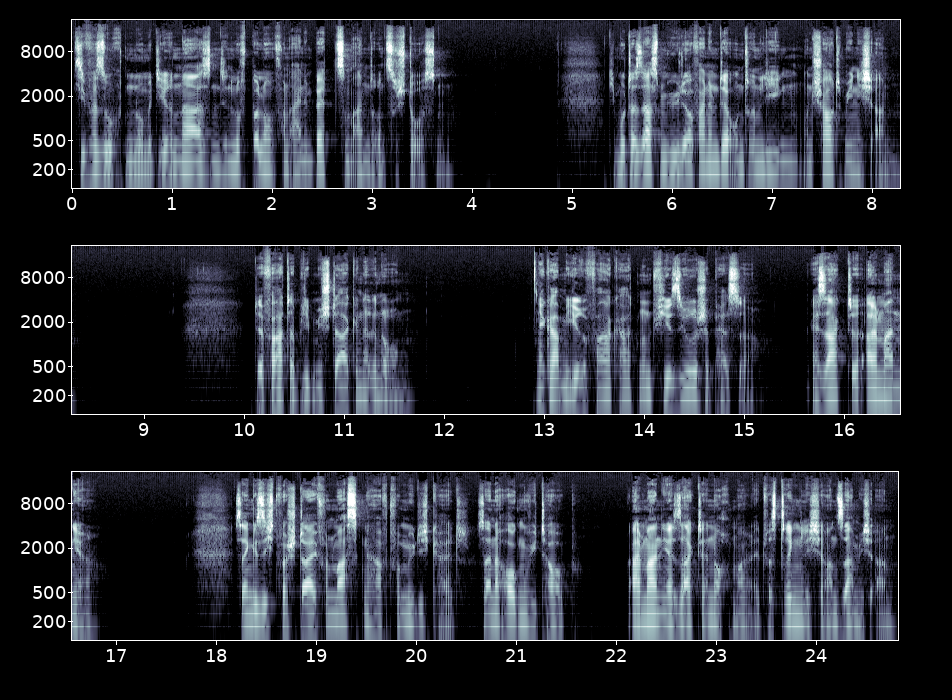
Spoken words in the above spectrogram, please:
Sie versuchten nur mit ihren Nasen den Luftballon von einem Bett zum anderen zu stoßen. Die Mutter saß müde auf einem der unteren Liegen und schaute mich nicht an. Der Vater blieb mir stark in Erinnerung. Er gab mir ihre Fahrkarten und vier syrische Pässe. Er sagte Almanja. Sein Gesicht war steif und maskenhaft vor Müdigkeit, seine Augen wie taub. Almanja, sagte er nochmal, etwas dringlicher und sah mich an.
